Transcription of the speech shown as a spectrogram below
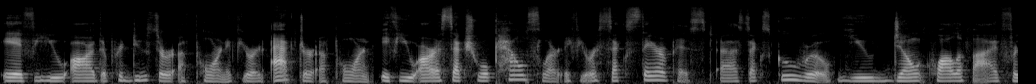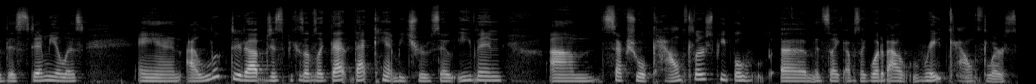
If you are the producer of porn, if you're an actor of porn, if you are a sexual counselor, if you're a sex therapist, a sex guru, you don't qualify for this stimulus. And I looked it up just because I was like, that that can't be true. So even um, sexual counselors, people, um, it's like I was like, what about rape counselors?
